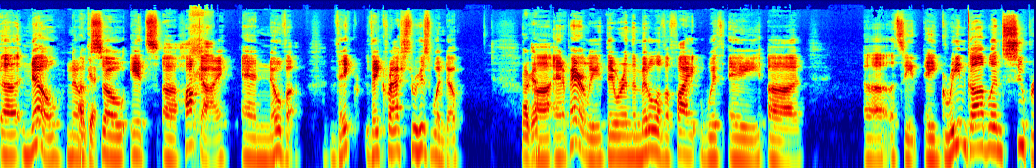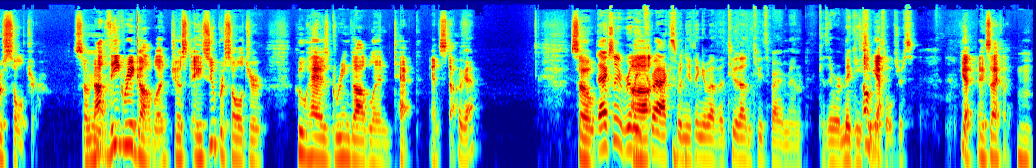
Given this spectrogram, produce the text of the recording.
uh, no, no. Okay. So it's uh, Hawkeye and Nova. They they crashed through his window, okay. uh, and apparently they were in the middle of a fight with a uh, uh, let's see, a Green Goblin super soldier. So Hmm. not the Green Goblin, just a super soldier who has Green Goblin tech and stuff. okay. So It actually really uh, tracks when you think about the 2002 Spider-Man because they were making Oh, super yeah. soldiers. Yeah, exactly. Mhm.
